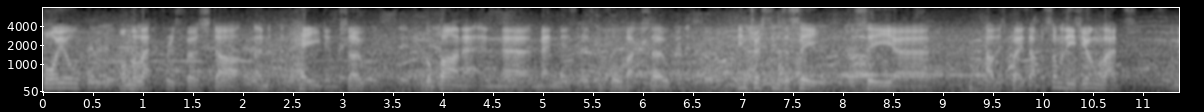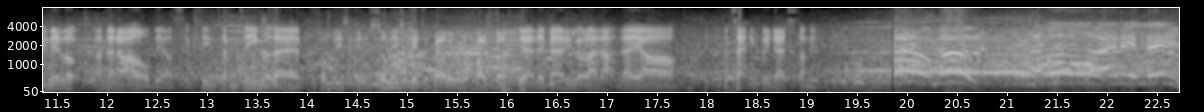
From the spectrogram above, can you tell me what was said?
Boyle on the left for his first start, and Hayden. So we've got Barnett and uh, Mendy as the fullback. So interesting to see to see uh, how this plays out. But some of these young lads, I mean, they look, I don't know how old they are, 16, 17, but they're, Some of these kids, some of these kids are barely even five foot. yeah, they barely look like that. They are, but technically they're stunning. Oh no! Oh, Elliot Lee!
